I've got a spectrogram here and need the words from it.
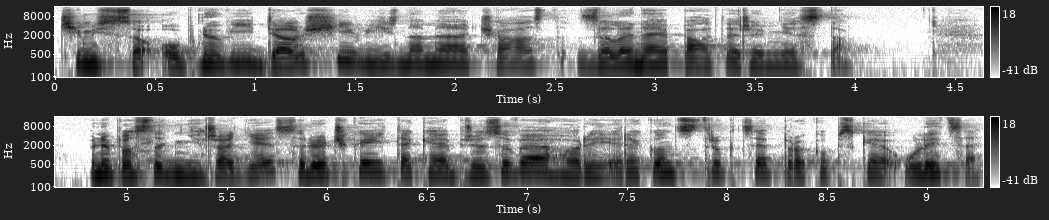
čímž se obnoví další významná část zelené páteře města. V neposlední řadě se dočkají také Březové hory rekonstrukce Prokopské ulice.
